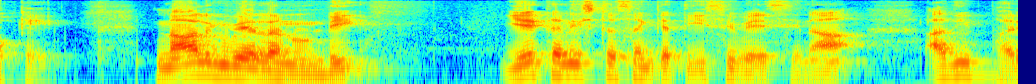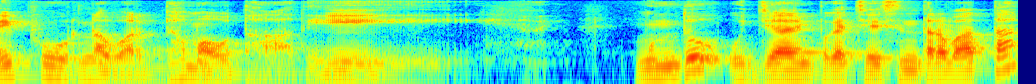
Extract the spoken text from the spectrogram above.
ఓకే. నాలుగు వేల నుండి ఏ కనిష్ట సంఖ్య తీసివేసినా అది పరిపూర్ణ వర్గం అవుతుంది ముందు ఉజ్జాయింపుగా చేసిన తర్వాత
